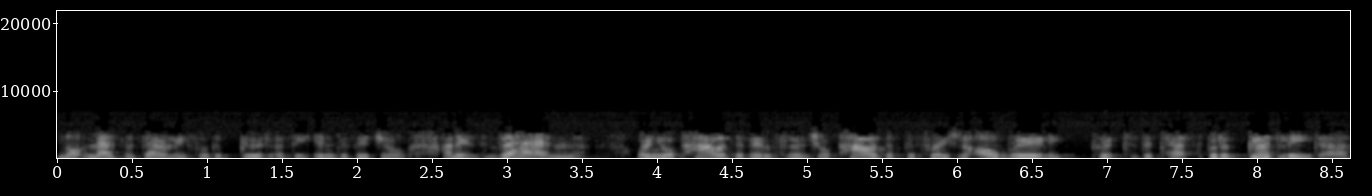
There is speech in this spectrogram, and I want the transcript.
not necessarily for the good of the individual. And it's then when your powers of influence, your powers of persuasion are really put to the test. But a good leader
